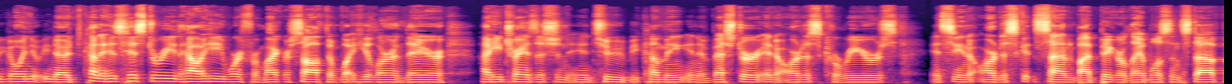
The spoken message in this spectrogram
we go into, you know, kind of his history and how he worked for Microsoft and what he learned there, how he transitioned into becoming an investor in artists' careers and seeing artists get signed by bigger labels and stuff.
